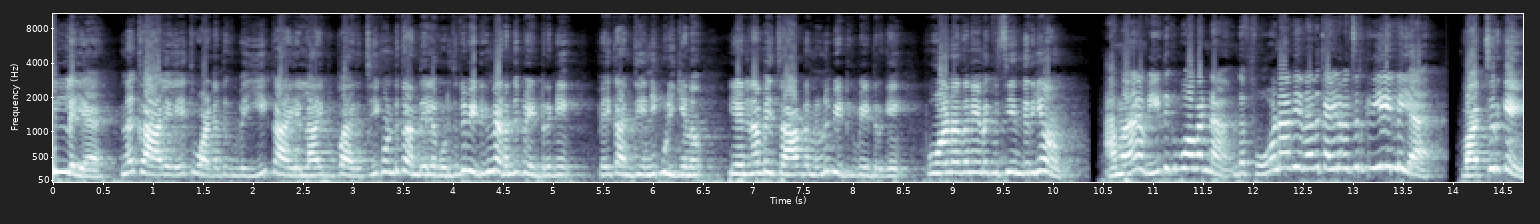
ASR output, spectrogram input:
இல்லையா. நான் காலையிலேயே தோட்டத்துக்கு போய் காயெல்லாம் இப்ப பறிச்சு கொண்டு தந்தையில கொடுத்துட்டு வீட்டுக்கு நடந்து போயிட்டு இருக்கேன். போய் கஞ்சி எண்ணி குடிக்கணும். என்ன போய் சாப்பிடணும்னு வீட்டுக்கு போயிட்டு இருக்கேன். போனாதானே எனக்கு விஷயம் தெரியும்? ஆமா வீட்டுக்கு போக வேண்டாம். இந்த போனாவது ஏதாவது கையில வச்சிருக்கிறியா இல்லையா? வச்சிருக்கேன்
